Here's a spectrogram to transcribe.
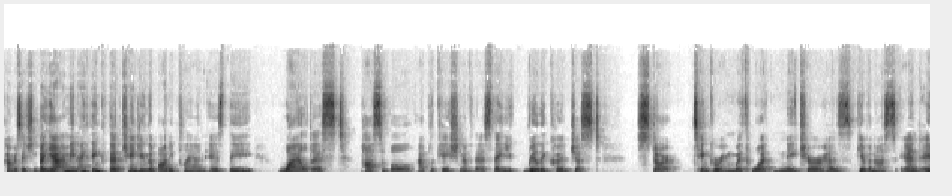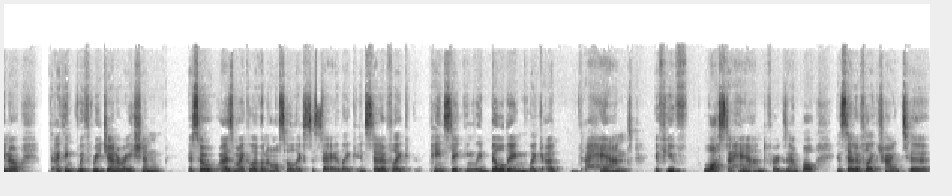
conversation. But yeah i mean i think that changing the body plan is the wildest possible application of this that you really could just start tinkering with what nature has given us. And you know i think with regeneration so as mike levin also likes to say like instead of like painstakingly building like a, a hand if you've lost a hand for example instead of like trying to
